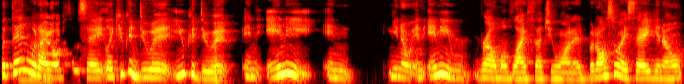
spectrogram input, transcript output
But then what I mm-hmm. also say, like you can do it, you could do it in any, in, you know, in any realm of life that you wanted. But also I say, you know,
